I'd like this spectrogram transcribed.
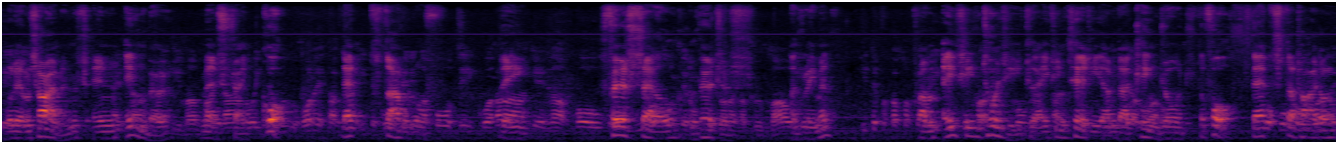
William Simons in Edinburgh Magistrate Court. That started off the first sale and purchase agreement from 1820 to 1830 under King George IV. That's the title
